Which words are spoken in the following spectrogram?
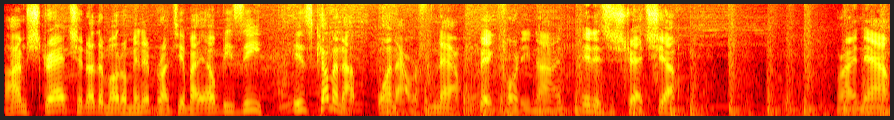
I'm Stretch. Another Moto Minute brought to you by LBZ is coming up one hour from now. Big 49. It is a Stretch show. Right now,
